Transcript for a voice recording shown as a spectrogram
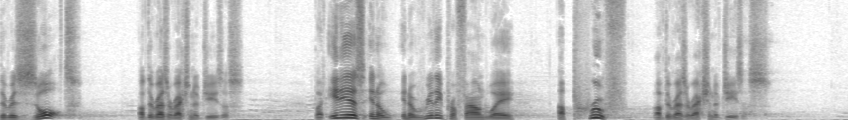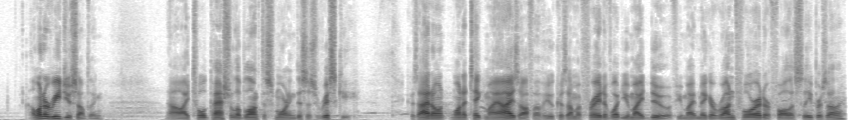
the result of the resurrection of Jesus, but it is, in a, in a really profound way, a proof of the resurrection of Jesus. I want to read you something. Now, I told Pastor LeBlanc this morning this is risky because I don't want to take my eyes off of you because I'm afraid of what you might do, if you might make a run for it or fall asleep or something.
